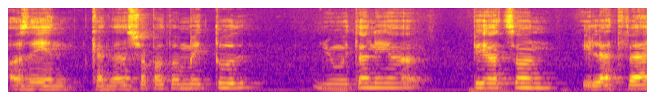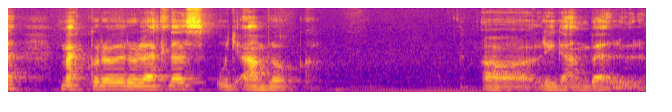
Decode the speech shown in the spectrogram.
az én kedvenc csapatom mit tud nyújtani a piacon, illetve mekkora őrület lesz úgy unblock a ligán belül.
